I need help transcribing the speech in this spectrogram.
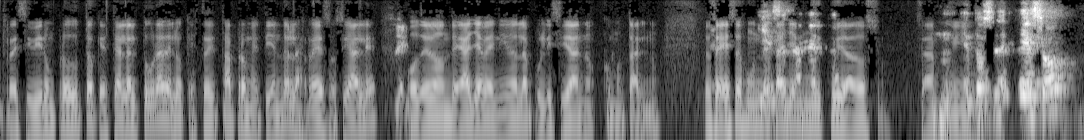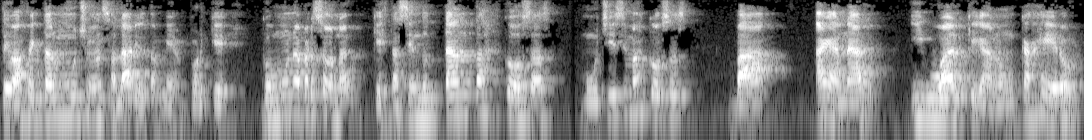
recibir un producto que esté a la altura de lo que se está prometiendo en las redes sociales o de donde haya venido la publicidad, ¿no? Como tal, ¿no? Entonces eso es un detalle muy cuidadoso. Entonces eso te va a afectar mucho en el salario también, porque como una persona que está haciendo tantas cosas, muchísimas cosas, va a ganar igual que gana un cajero,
